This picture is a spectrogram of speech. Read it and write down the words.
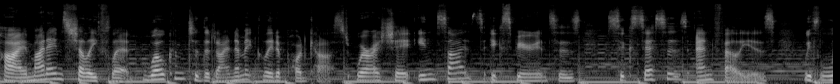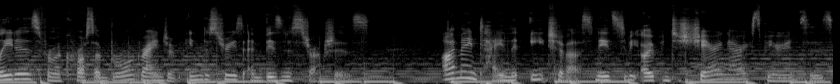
Hi, my name's Shelley Flett. Welcome to the Dynamic Leader podcast, where I share insights, experiences, successes, and failures with leaders from across a broad range of industries and business structures. I maintain that each of us needs to be open to sharing our experiences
